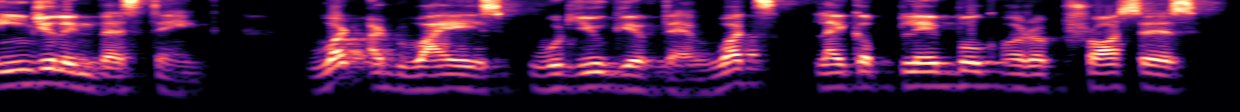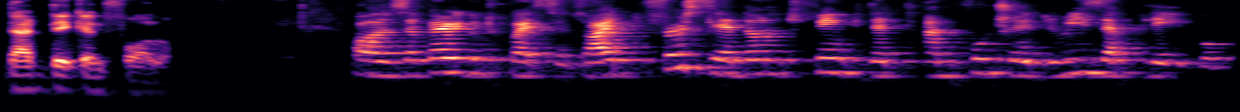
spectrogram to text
angel investing, what advice would you give them? What's like a playbook or a process that they can follow? Oh, it's a very good question. So I firstly, I don't think that unfortunately there is a playbook,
